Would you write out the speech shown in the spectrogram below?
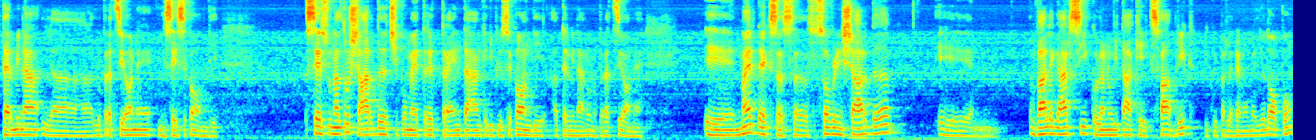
termina la, l'operazione in 6 secondi se su un altro shard ci può mettere 30 anche di più secondi a terminare un'operazione. E Myrdexas Sovereign Shard eh, va a legarsi con la novità che Xfabric, di cui parleremo meglio dopo,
